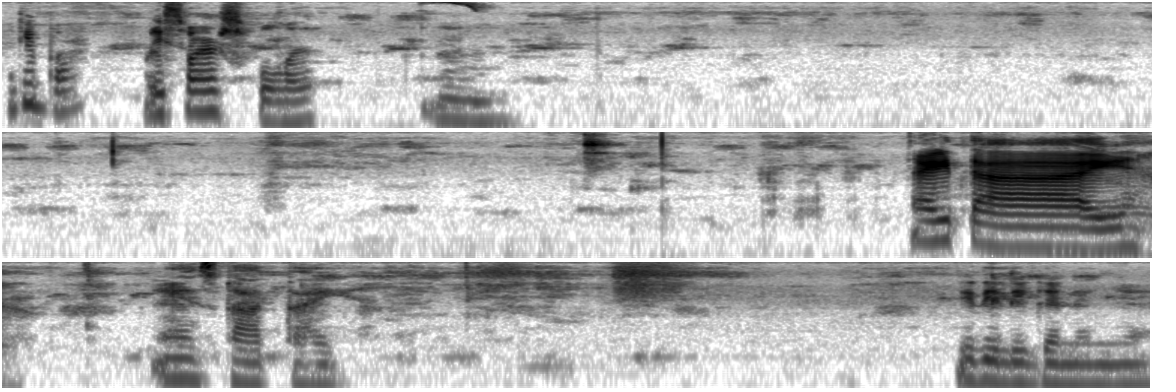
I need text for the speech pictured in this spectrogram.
Di ba? Resourceful. Mm. Hi, Tay. Ayan si tatay. Didiligan na niya.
